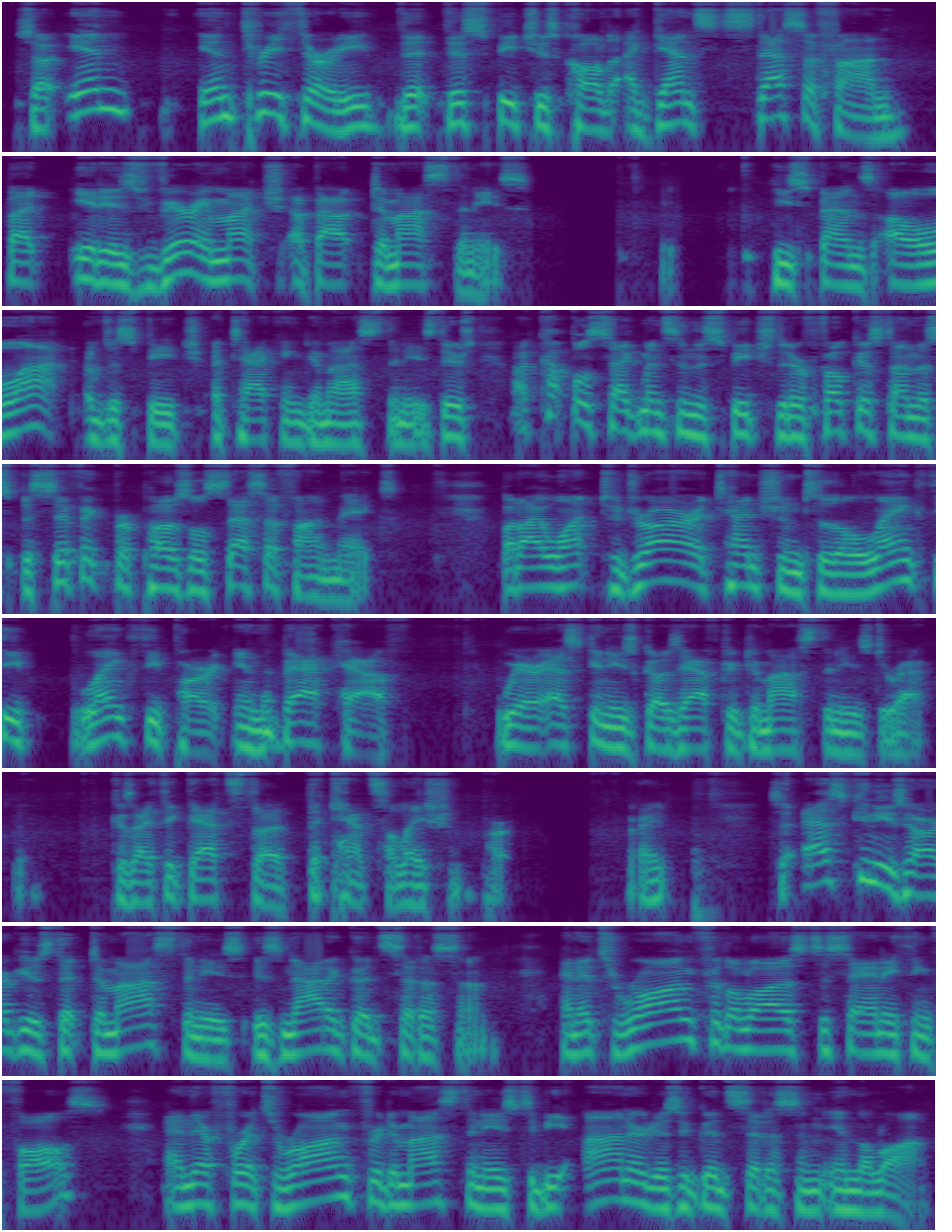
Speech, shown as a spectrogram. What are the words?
So in in 330, that this speech is called against Ctesiphon, but it is very much about Demosthenes. He spends a lot of the speech attacking Demosthenes. There's a couple segments in the speech that are focused on the specific proposal Ctesiphon makes, but I want to draw our attention to the lengthy lengthy part in the back half where Aeschines goes after Demosthenes directly, because I think that's the the cancellation part, right? So Aeschines argues that Demosthenes is not a good citizen, and it's wrong for the laws to say anything false, and therefore it's wrong for Demosthenes to be honored as a good citizen in the law.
